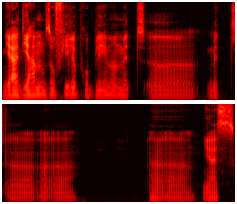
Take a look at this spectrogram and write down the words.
Ja, die haben so viele Probleme mit, äh, mit, äh, äh, äh, äh, äh, wie heißt's?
